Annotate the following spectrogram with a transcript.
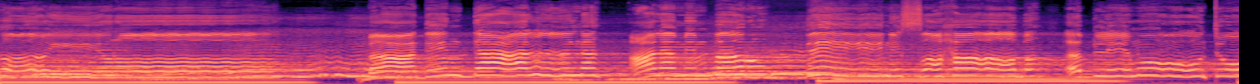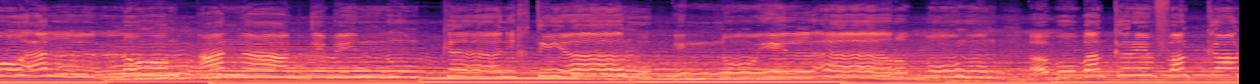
خيرا. بعد دعلنا على منبر بين الصحابة. قبل موتوا قال لهم عن عبد بينهم كان اختياره إنه يلقى ربهم. أبو بكر فكر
